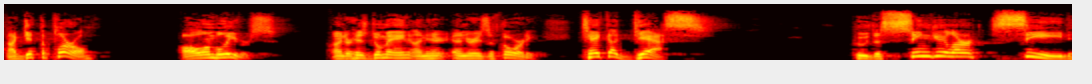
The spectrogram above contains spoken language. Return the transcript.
I get the plural, all unbelievers, under his domain, under, his authority. Take a guess who the singular seed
